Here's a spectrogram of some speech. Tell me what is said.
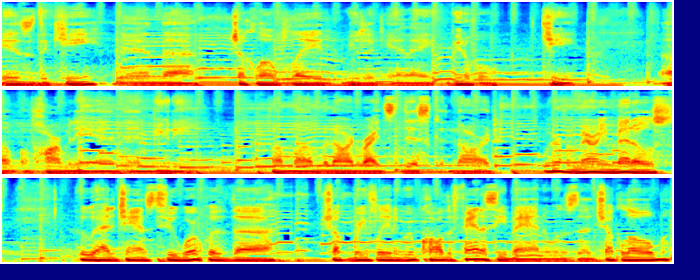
is the key, and uh, Chuck Loeb played music in a beautiful key of, of harmony and, and beauty from uh, Bernard Wright's disc Nard. We heard from Marion Meadows, who had a chance to work with uh, Chuck briefly in a group called the Fantasy Band. It was uh, Chuck Loeb,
